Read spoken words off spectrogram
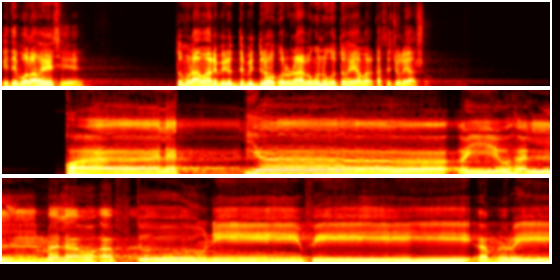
এতে বলা হয়েছে তোমরা আমার বিরুদ্ধে বিদ্রোহ করো না এবং অনুগত হয়ে আমার কাছে চলে আসো قالت يا أيها الملأ أفتوني في أمري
